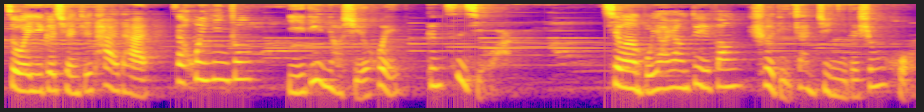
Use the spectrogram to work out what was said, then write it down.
作为一个全职太太，在婚姻中，一定要学会跟自己玩，千万不要让对方彻底占据你的生活，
